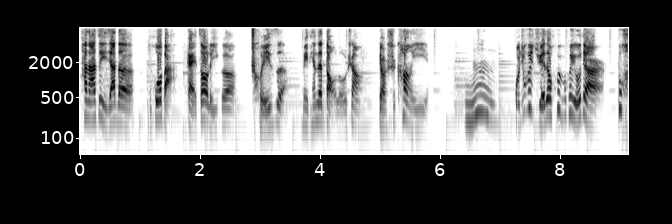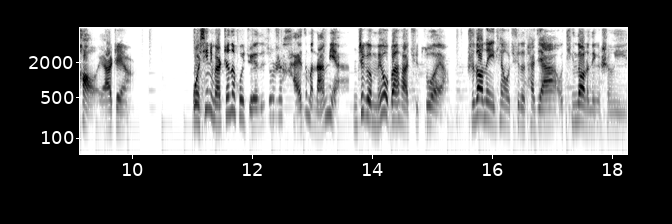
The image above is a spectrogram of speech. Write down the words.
他拿自己家的拖把改造了一个锤子。每天在倒楼上表示抗议，嗯，我就会觉得会不会有点不好呀？这样，我心里面真的会觉得，就是孩子们难免你这个没有办法去做呀。直到那一天我去的他家，我听到了那个声音，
